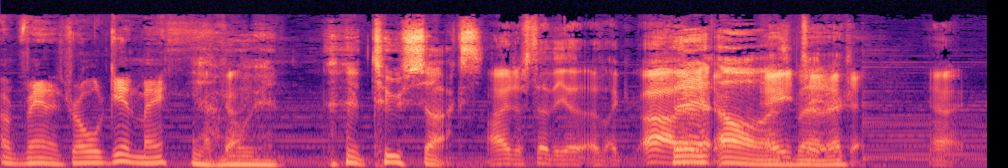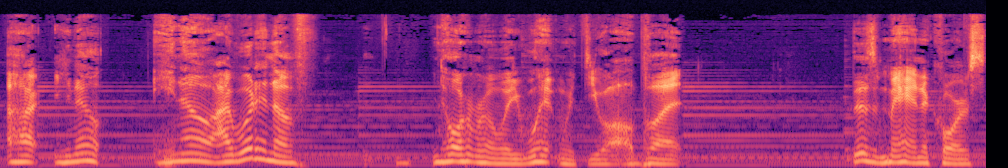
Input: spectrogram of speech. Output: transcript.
Advantage roll again, man. Yeah, go ahead. Two sucks. I just said the uh, like. Oh, Yeah, there you go. oh, that's 18, better. Okay. All right. uh, you know, you know, I wouldn't have normally went with you all, but this man, of course,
